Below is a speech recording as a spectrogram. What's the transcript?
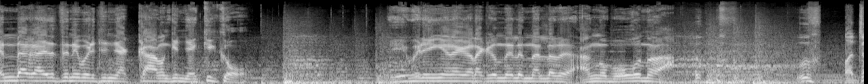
എന്റെ കഴുത്തിന് പിടിച്ച് ഞെക്കാമെങ്കിൽ ഞെക്കിക്കോ. ഇവിടെ ഇങ്ങനെ കിടക്കുന്നതിലും നല്ലത് അങ്ങ് പോകുന്നതാ. അച്ഛ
